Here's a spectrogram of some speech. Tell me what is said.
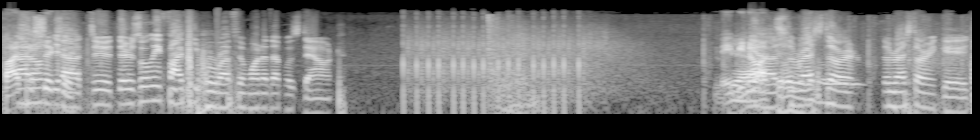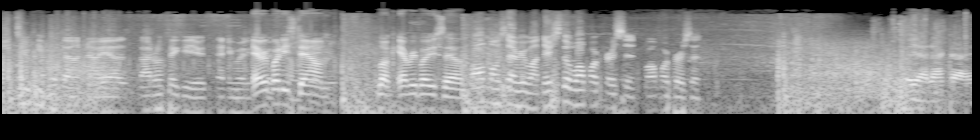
Five I to six. yeah, dude, there's only five people left and one of them was down. Maybe Yeah. not. Yeah, the rest them. are the rest are engaged. Two people down now. Yeah, I don't think you, anybody. Everybody's down. Look, everybody's down. Almost everyone. There's still one more person. One more person. Yeah, that guy.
